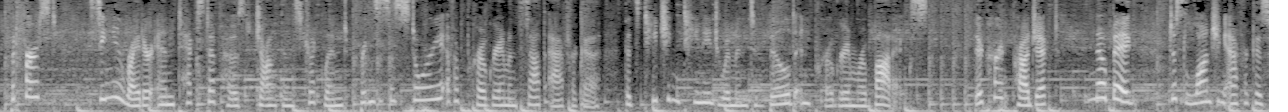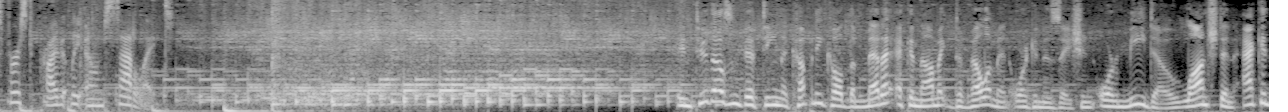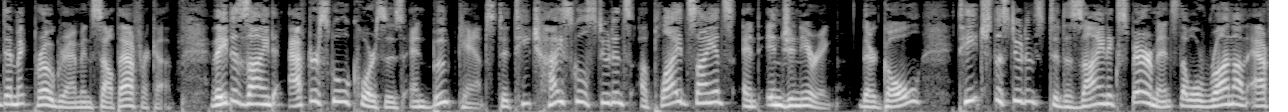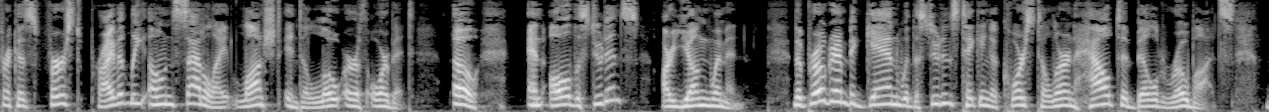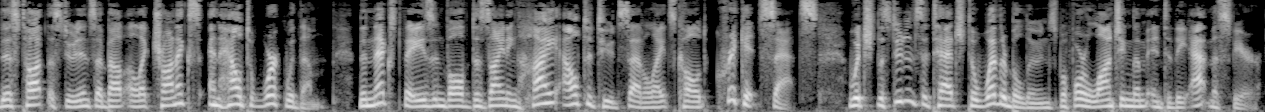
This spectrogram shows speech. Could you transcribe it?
But first, senior writer and Tech Stuff host Jonathan Strickland brings us a story of a program in South Africa that's teaching teenage women to build and program robotics. Their current project, no big, just launching Africa's first privately owned satellite. In 2015, a company called the Meta Economic Development Organization, or MEDO, launched an academic program in South Africa. They designed after-school courses and boot camps to teach high school students applied science and engineering. Their goal? Teach the students to design experiments that will run on Africa's first privately owned satellite launched into low Earth orbit. Oh, and all the students are young women. The program began with the students taking a course to learn how to build robots. This taught the students about electronics and how to work with them. The next phase involved designing high altitude satellites called cricket sats, which the students attached to weather balloons before launching them into the atmosphere.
